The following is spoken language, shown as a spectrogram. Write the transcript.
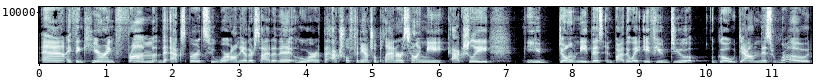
And I think hearing from the experts who were on the other side of it, who are the actual financial planners telling me, actually, you don't need this. And by the way, if you do go down this road,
